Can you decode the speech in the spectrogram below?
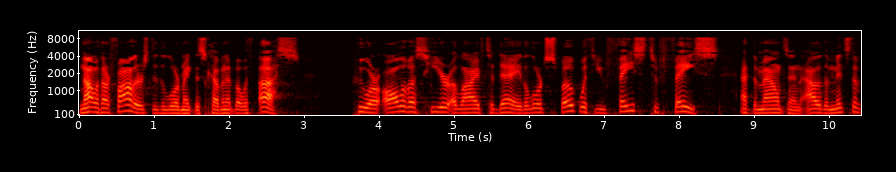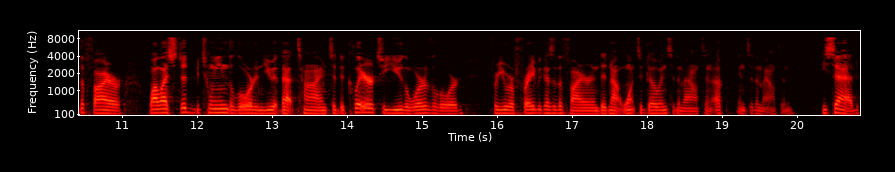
Not with our fathers did the Lord make this covenant, but with us, who are all of us here alive today. The Lord spoke with you face to face at the mountain out of the midst of the fire while I stood between the Lord and you at that time to declare to you the word of the Lord for you were afraid because of the fire and did not want to go into the mountain, up into the mountain. He said,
